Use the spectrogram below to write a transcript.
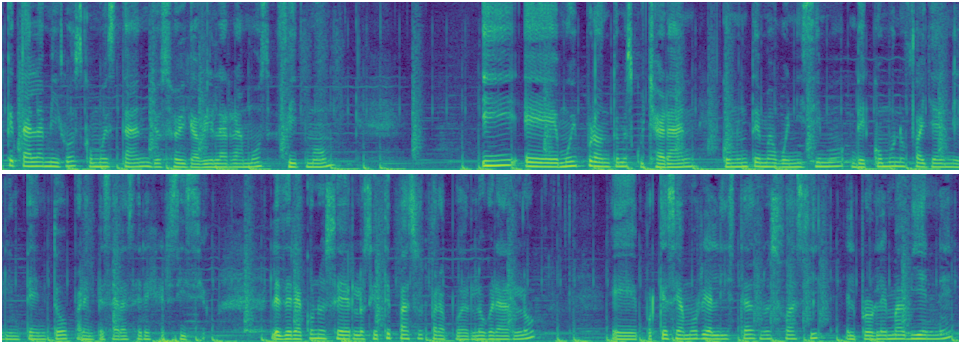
¿qué tal amigos? ¿Cómo están? Yo soy Gabriela Ramos, Fit Mom. Y eh, muy pronto me escucharán con un tema buenísimo de cómo no fallar en el intento para empezar a hacer ejercicio. Les daré a conocer los siete pasos para poder lograrlo, eh, porque seamos realistas, no es fácil. El problema viene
